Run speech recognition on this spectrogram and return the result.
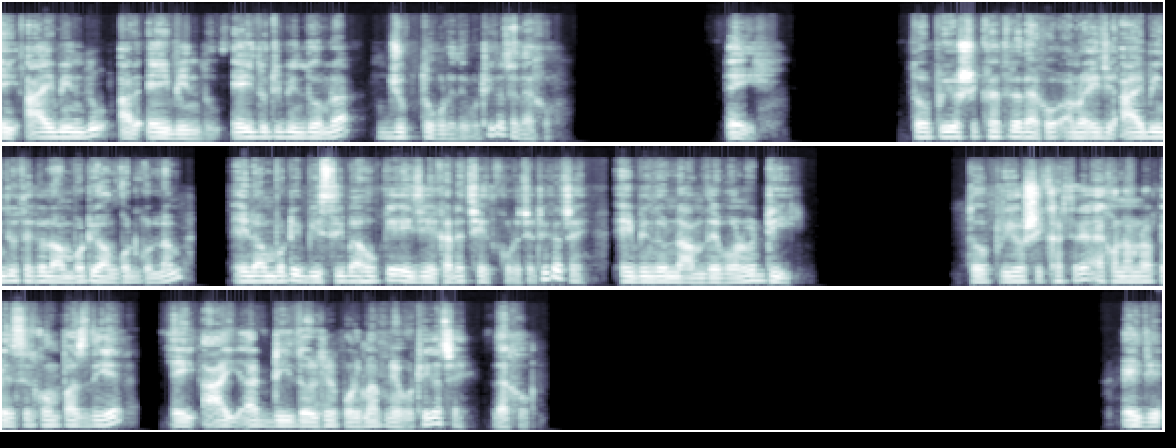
এই আই বিন্দু আর এই বিন্দু, এই দুটি বিন্দু আমরা যুক্ত করে দেব, ঠিক আছে? দেখো। এই। তো প্রিয় শিক্ষার্থীরা, দেখো, আমরা এই যে আই বিন্দু থেকে লম্বটি অঙ্কন করলাম, এই লম্বটি বিসি বাহুকে এই যে এখানে ছেদ করেছে, ঠিক আছে? এই বিন্দুর নাম দেবো আমরা ডি তো প্রিয় শিক্ষার্থীরা, এখন আমরা পেন্সিল কম্পাস দিয়ে এই আই আর ডি দৈর্ঘ্যের পরিমাপ নেব, ঠিক আছে? দেখো। এই যে,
